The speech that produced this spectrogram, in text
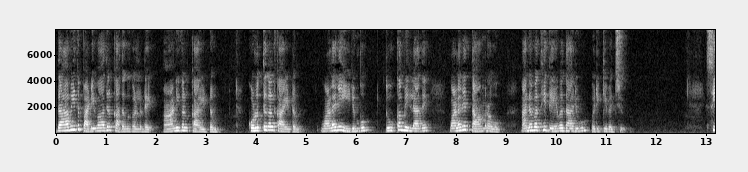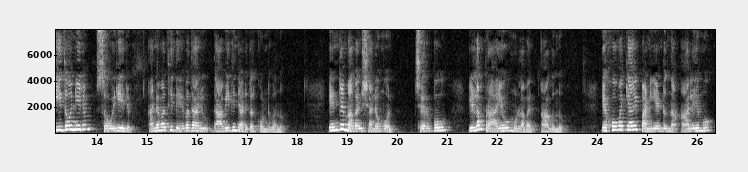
ദാവീദ് പടിവാതിൽ കഥകുകളുടെ ആണികൾക്കായിട്ടും കൊളുത്തുകൾക്കായിട്ടും വളരെ ഇരുമ്പും തൂക്കമില്ലാതെ വളരെ താമ്രവും അനവധി ദേവദാരുവും ഒരുക്കി വച്ചു. സീതോന്യരും സോര്യരും അനവധി ദേവദാരു ദാവീദിന്റെ അടുക്കൽ കൊണ്ടുവന്നു. എന്റെ മകൻ ശലോമോൻ ചെറുപ്പവും ഇളം പ്രായവുമുള്ളവൻ ആകുന്നു. യഹോവയ്ക്കായി പണിയേണ്ടുന്ന ആലയമോ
